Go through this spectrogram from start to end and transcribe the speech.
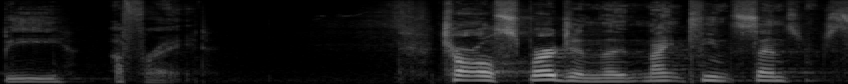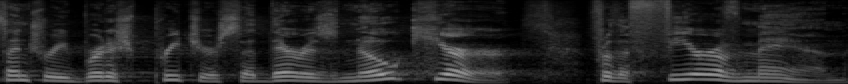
be afraid. Charles Spurgeon, the 19th century British preacher, said, There is no cure for the fear of man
